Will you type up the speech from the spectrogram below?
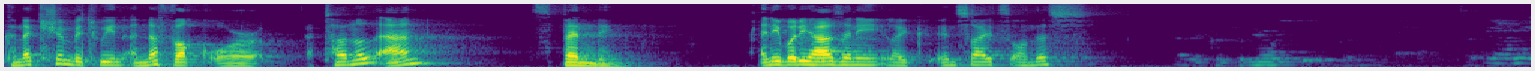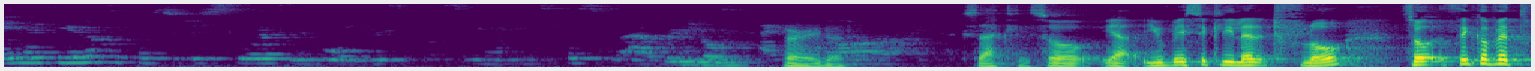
connection between a nafaq or a tunnel and spending? Anybody has any like insights on this? Very good. Exactly. So, yeah, you basically let it flow. So, think of it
